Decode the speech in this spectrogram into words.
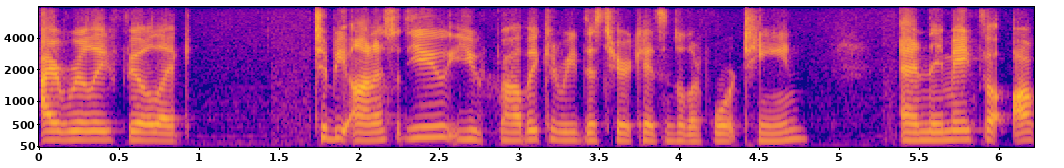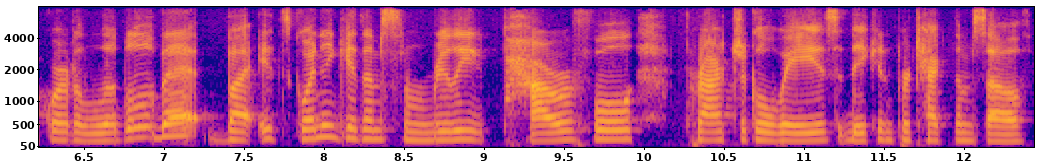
I really feel like to be honest with you, you probably could read this to your kids until they're 14 and they may feel awkward a little bit, but it's going to give them some really powerful, practical ways that they can protect themselves.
